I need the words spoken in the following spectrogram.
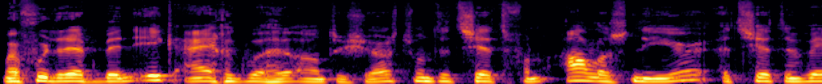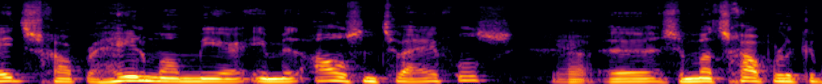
maar voor de rest ben ik eigenlijk wel heel enthousiast, want het zet van alles neer. Het zet een wetenschapper helemaal meer in met al zijn twijfels. Ja. Eh, zijn maatschappelijke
